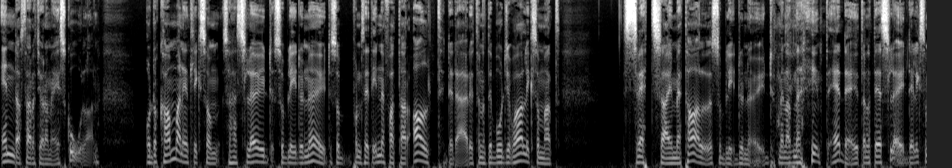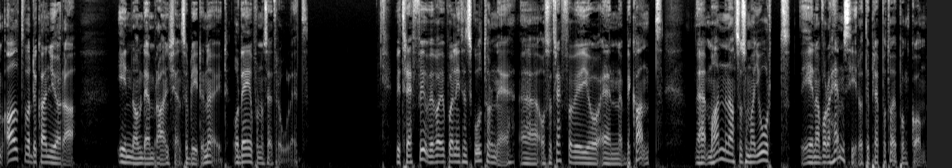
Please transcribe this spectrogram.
endast har att göra med i skolan. Och då kan man inte liksom så här slöjd så blir du nöjd så på något sätt innefattar allt det där utan att det borde ju vara liksom att svetsa i metall så blir du nöjd men att när det inte är det utan att det är slöjd det är liksom allt vad du kan göra inom den branschen så blir du nöjd och det är på något sätt roligt. Vi träffade ju, vi var ju på en liten skolturné eh, och så träffade vi ju en bekant eh, mannen alltså som har gjort en av våra hemsidor till pleppotoy.com,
